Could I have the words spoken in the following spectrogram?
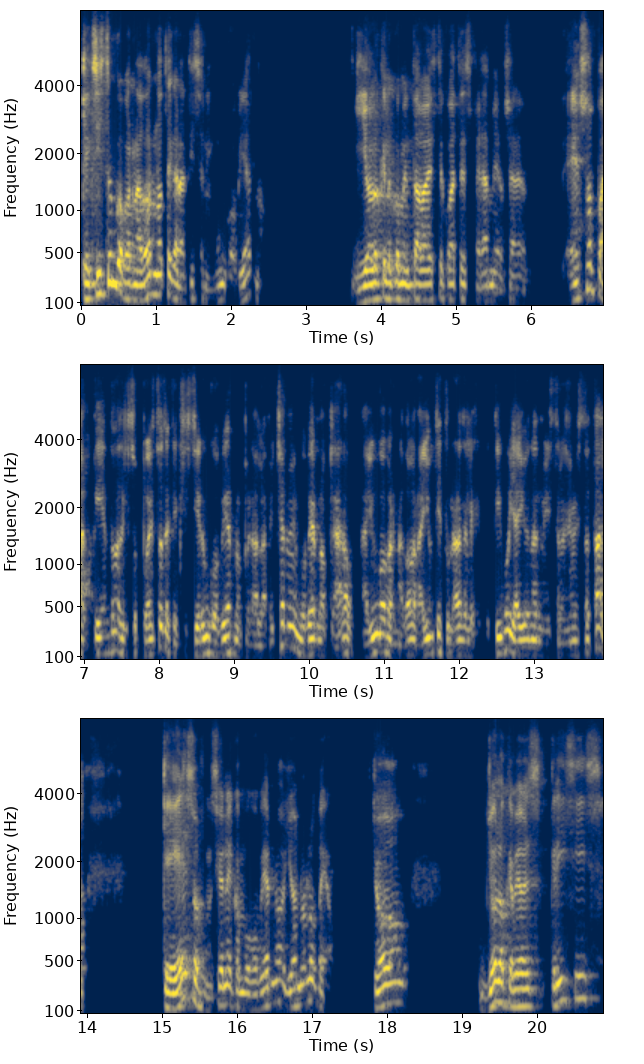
Que existe un gobernador no te garantiza ningún gobierno. Y yo lo que le comentaba a este cuate, espérame, o sea, eso partiendo del supuesto de que existiera un gobierno, pero a la fecha no hay un gobierno, claro, hay un gobernador, hay un titular del Ejecutivo y hay una administración estatal. Que eso funcione como gobierno, yo no lo veo. Yo, yo lo que veo es crisis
